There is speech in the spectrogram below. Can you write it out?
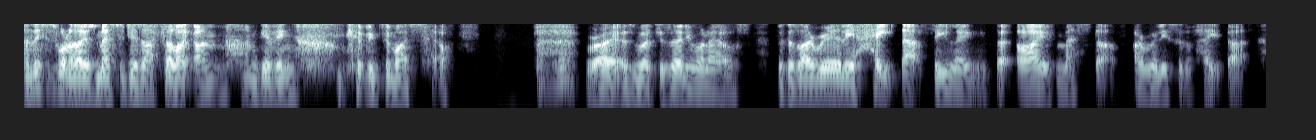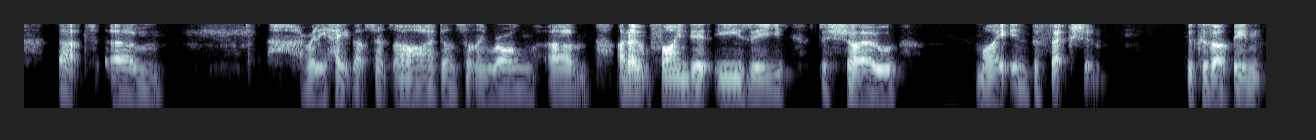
And this is one of those messages I feel like I'm I'm giving giving to myself, right, as much as anyone else because I really hate that feeling that I've messed up. I really sort of hate that that um, I really hate that sense. Oh, I've done something wrong. Um, I don't find it easy to show my imperfection because I've been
